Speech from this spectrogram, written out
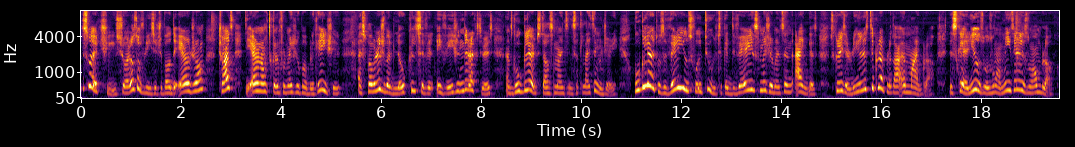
This was achieved through a lot of research about the aerodrome, charts, the aeronautical information publication, as published by the local civil aviation directorate and Google Earth 2019 satellite imagery. Google Earth was a very useful tool to get the various measurements and angles to create a realistic replica in Minecraft. The scale used was 1 meter is 1 block.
